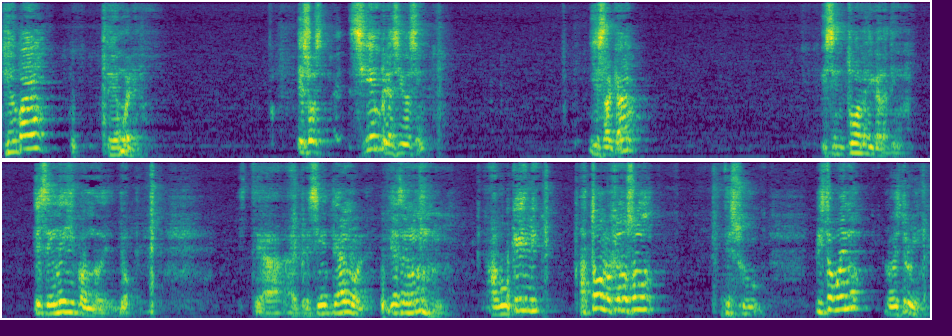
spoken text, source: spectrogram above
Si no pagan, se demuelen. Eso siempre ha sido así. Y es acá, es en toda América Latina. Es en México donde yo, este, al presidente Arnold le hacen lo mismo. A Bukele, a todos los que no son de su visto bueno, lo destruyen.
